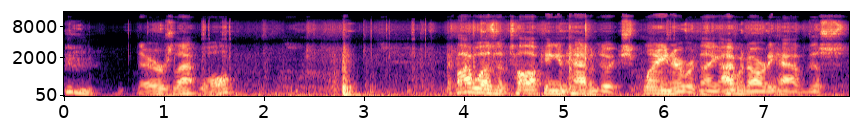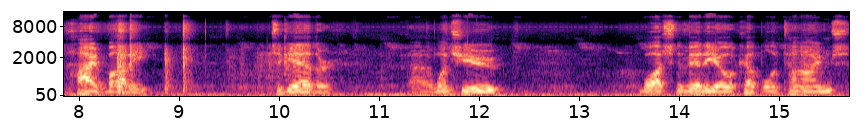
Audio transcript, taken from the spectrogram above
There's that wall. If I wasn't talking and having to explain everything, I would already have this hive body together. Uh, once you watch the video a couple of times,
